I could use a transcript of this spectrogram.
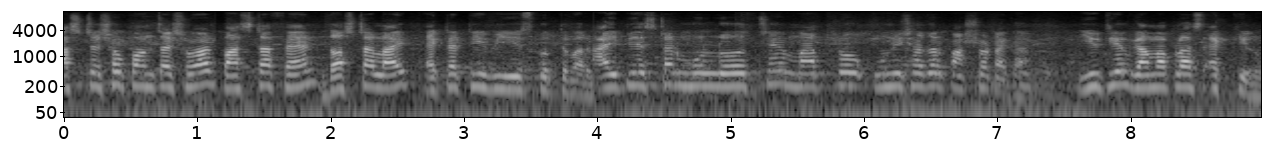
পাঁচশো পঞ্চাশ ওয়াট, পাঁচটা ফ্যান, দশটা লাইট, একটা টিভি ইউজ করতে পারবে। আইপিএসটার মূল্য হচ্ছে মাত্র উনিশ হাজার পাঁচশো টাকা। ইউটিএল গামা প্লাস এক কিলো।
